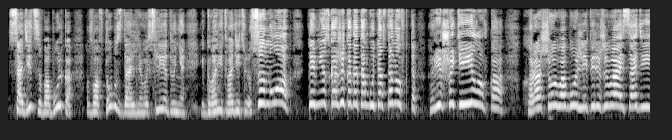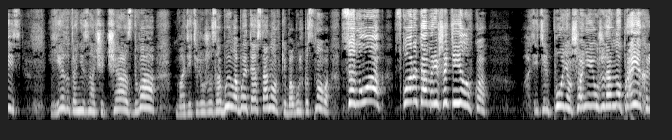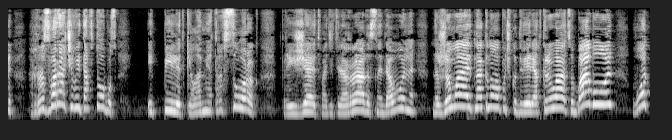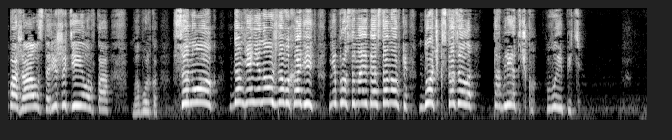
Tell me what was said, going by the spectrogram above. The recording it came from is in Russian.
Садится бабулька в автобус дальнего следования и говорит водителю, «Сынок, ты мне скажи, когда там будет остановка-то? Решетиловка!» «Хорошо, бабуль, не переживай, садись!» Едут они, значит, час-два. Водитель уже забыл об этой остановке. Бабулька снова, «Сынок, скоро там Решетиловка!» Водитель понял, что они ее уже давно проехали, разворачивает автобус и пилит километров сорок. Приезжает водитель радостный, довольный, нажимает на кнопочку, двери открываются. «Бабуль, вот, пожалуйста, решетиловка!» Бабулька, «Сынок, да мне не нужно выходить, мне просто на этой остановке дочка сказала таблеточку выпить».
